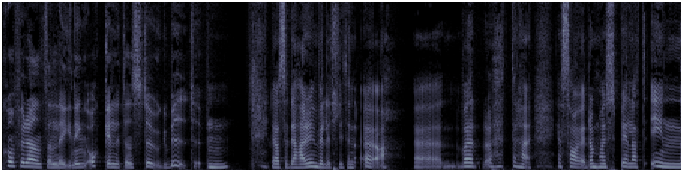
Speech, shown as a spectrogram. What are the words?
konferensanläggning och en liten stugby typ. Mm. Ja, alltså det här är en väldigt liten ö. Eh, vad, vad hette den här? Jag sa ju, de har spelat in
